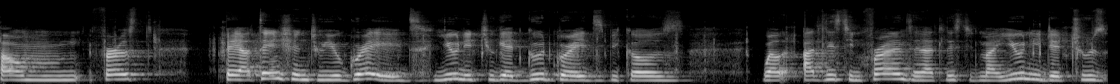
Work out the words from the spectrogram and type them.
Um, first, pay attention to your grades. You need to get good grades because, well, at least in France and at least in my uni, they choose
